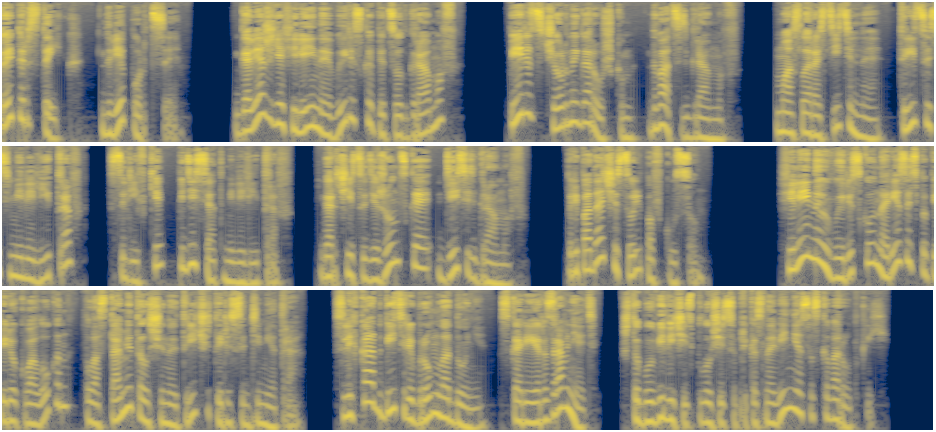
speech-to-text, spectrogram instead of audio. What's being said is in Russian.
Пепперстейк – 2 порции. Говяжья филейная вырезка 500 граммов. Перец черный горошком – 20 граммов. Масло растительное – 30 миллилитров. Сливки – 50 миллилитров. Горчица дижонская – 10 граммов. При подаче соль по вкусу. Филейную вырезку нарезать поперек волокон пластами толщиной 3-4 см. Слегка отбить ребром ладони, скорее разровнять, чтобы увеличить площадь соприкосновения со сковородкой.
